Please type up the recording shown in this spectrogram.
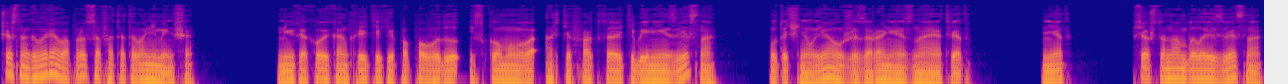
честно говоря, вопросов от этого не меньше. «Никакой конкретики по поводу искомого артефакта тебе не известно?» — уточнил я, уже заранее зная ответ. «Нет. Все, что нам было известно,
